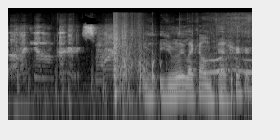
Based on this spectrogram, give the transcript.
I like the other one better. It's more, You, you really like that one better?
